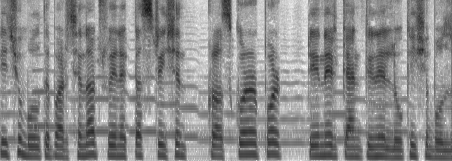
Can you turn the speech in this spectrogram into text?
কিছু বলতে পারছে না। ট্রেন একটা স্টেশন ক্রস করার পর ট্রেনের ক্যান্টিনের লোক এসে বলল,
